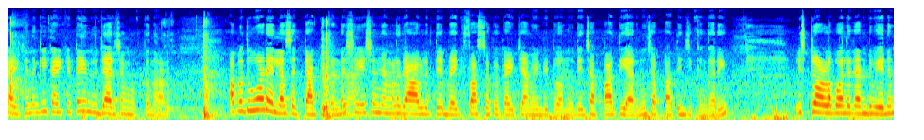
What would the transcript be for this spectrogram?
കഴിക്കുന്നെങ്കിൽ കഴിക്കട്ടെ എന്ന് വിചാരിച്ചങ്ങ് വെക്കുന്നതാണ്. അപ്പോൾ അതുകൂടെ എല്ലാം സെറ്റാക്കിയിട്ടുണ്ട് ശേഷം ഞങ്ങൾ രാവിലത്തെ ബ്രേക്ക്ഫാസ്റ്റ് ഒക്കെ കഴിക്കാൻ വേണ്ടിയിട്ട് വന്നു. ഇതേ ചപ്പാത്തി ആയിരുന്നു. ചപ്പാത്തിയും ചിക്കൻ കറിയും ഇഷ്ടമുള്ള പോലെ രണ്ടുപേരും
